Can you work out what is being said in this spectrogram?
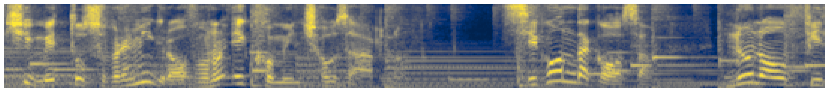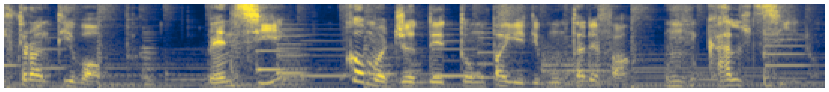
ci metto sopra il microfono e comincio a usarlo. Seconda cosa, non ho un filtro anti-pop, bensì, come ho già detto un paio di puntate fa, un calzino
